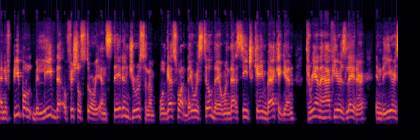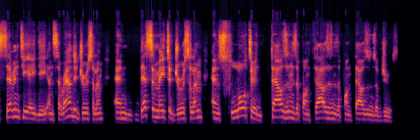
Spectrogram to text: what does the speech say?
And if people believed that official story and stayed in Jerusalem, well, guess what? They were still there when that siege came back again three and a half years later in the year 70 AD and surrounded Jerusalem and decimated Jerusalem and slaughtered thousands upon thousands upon thousands of Jews.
